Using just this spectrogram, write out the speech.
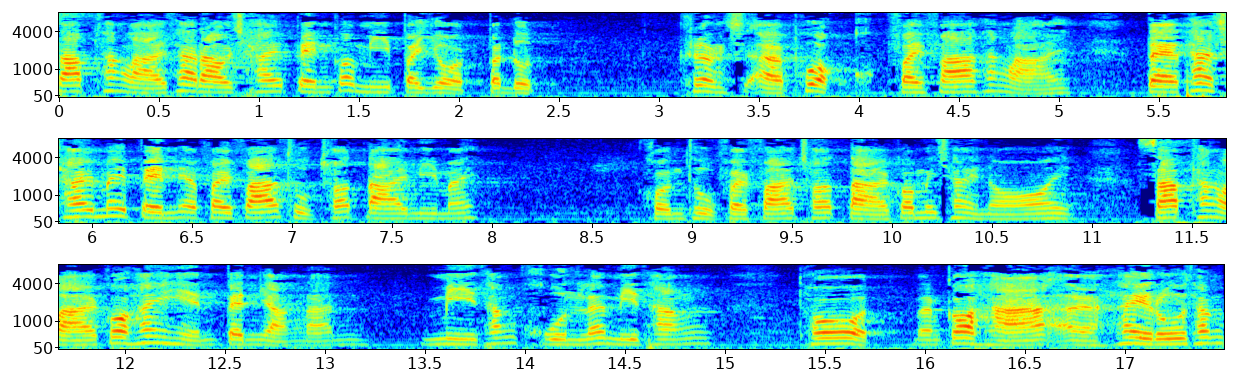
ทรัพย์ทั้งหลาย ถ้าเราใช้เป็นก็มีประโยชน์ประดุดเครื่องอพวกไฟฟ้าทั้งหลาย แต่ถ้าใช้ไม่เป็นเนี่ยไฟฟ้าถูกช็อตตายมีไหมคนถูกไฟฟ้าช็อตตายก็ไม่ใช่น้อย ทรัพย์ทั้งหลายก็ให้เห็นเป็นอย่างนั้น มีทั้งคุณและมีทั้งโทษ มันก็หาให้รู้ทั้ง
